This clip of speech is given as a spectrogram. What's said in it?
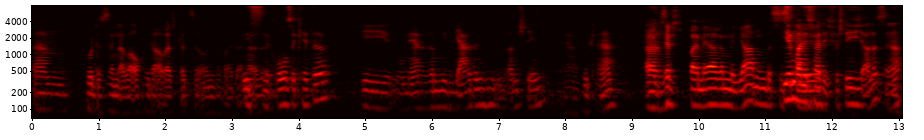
Ähm, Gut, das sind aber auch wieder Arbeitsplätze und so weiter. Ne? ist Also, eine große Kette, die, wo mehrere Milliarden hinten dran stehen. ja, gut. Ja. Aber selbst bei mehreren Milliarden, das ist. Irgendwann ist fertig, verstehe ich alles. Ja. Ja.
